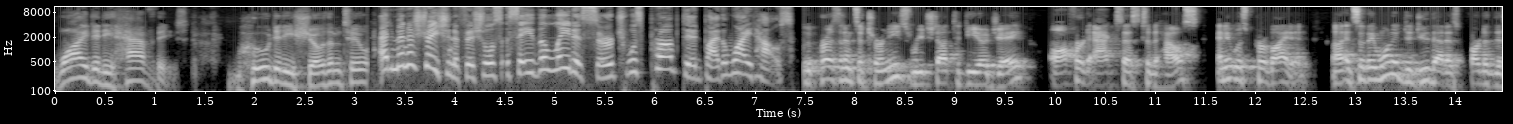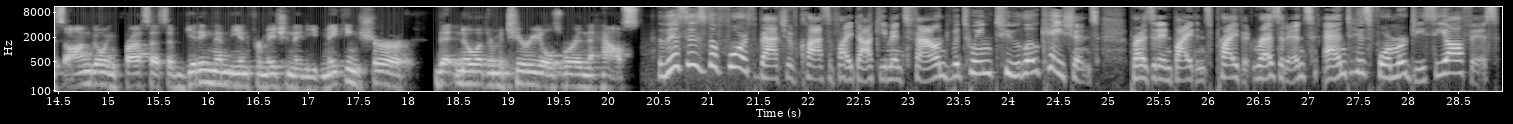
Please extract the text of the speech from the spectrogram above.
Why did he have these? Who did he show them to? Administration officials say the latest search was prompted by the White House. The president's attorneys reached out to DOJ, offered access to the House, and it was provided. Uh, and so they wanted to do that as part of this ongoing process of getting them the information they need, making sure that no other materials were in the house. This is the fourth batch of classified documents found between two locations President Biden's private residence and his former D.C. office.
